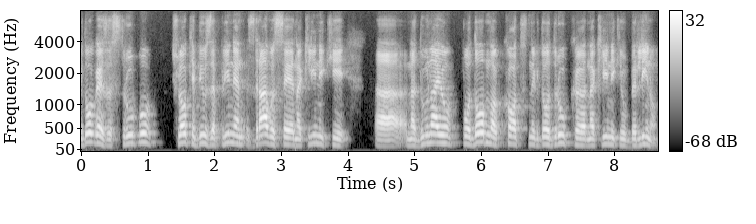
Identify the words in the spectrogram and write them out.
kdo ga je zastrupil, Človek je bil zaplinjen, zdravo se je na kliniki na Dunaju, podobno kot nekdo drug na kliniki v Berlinu.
